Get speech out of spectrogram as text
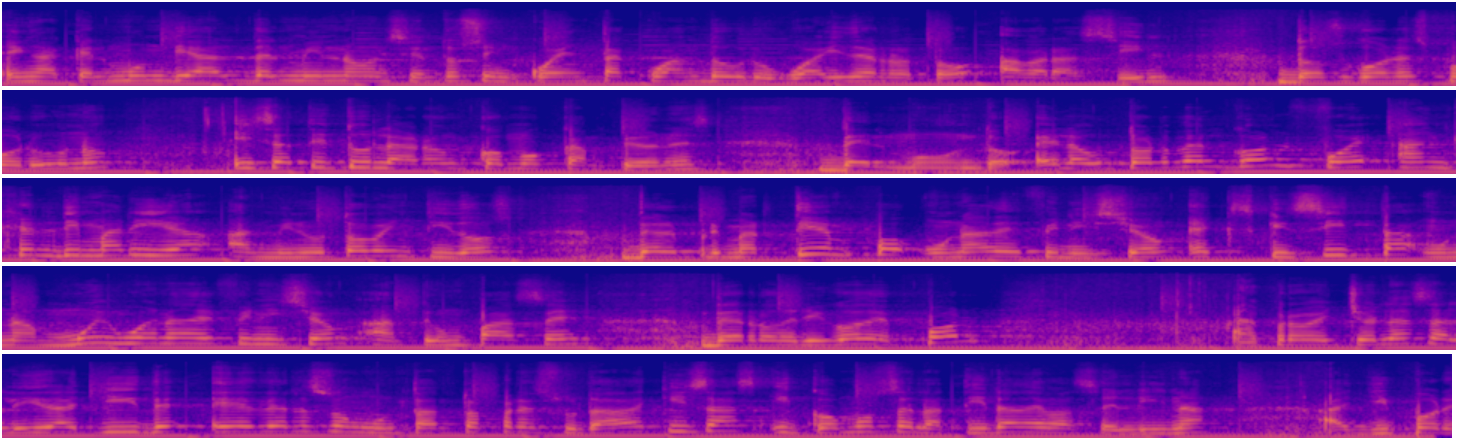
en aquel Mundial del 1950 cuando Uruguay derrotó a Brasil dos goles por uno y se titularon como campeones del mundo. El autor del gol fue Ángel Di María al minuto 22 del primer tiempo. Una definición exquisita, una muy buena definición ante un pase de Rodrigo de Paul Aprovechó la salida allí de Ederson un tanto apresurada quizás y cómo se la tira de vaselina allí por,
